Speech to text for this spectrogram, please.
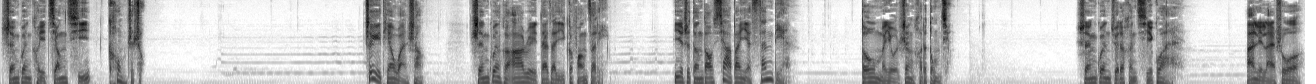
神棍可以将其控制住。这一天晚上，神棍和阿瑞待在一个房子里，一直等到下半夜三点，都没有任何的动静。神棍觉得很奇怪，按理来说，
